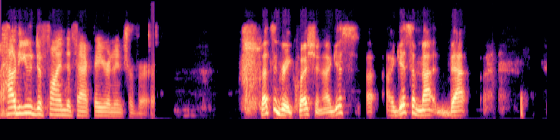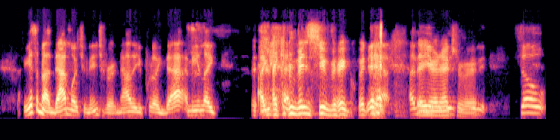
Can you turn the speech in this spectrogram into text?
How do you define the fact that you're an introvert? That's a great question. I guess I guess I'm not that. I guess I'm not that much of an introvert now that you put it like that. I mean, like I, I convinced you very quickly yeah, that you're an extrovert. So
